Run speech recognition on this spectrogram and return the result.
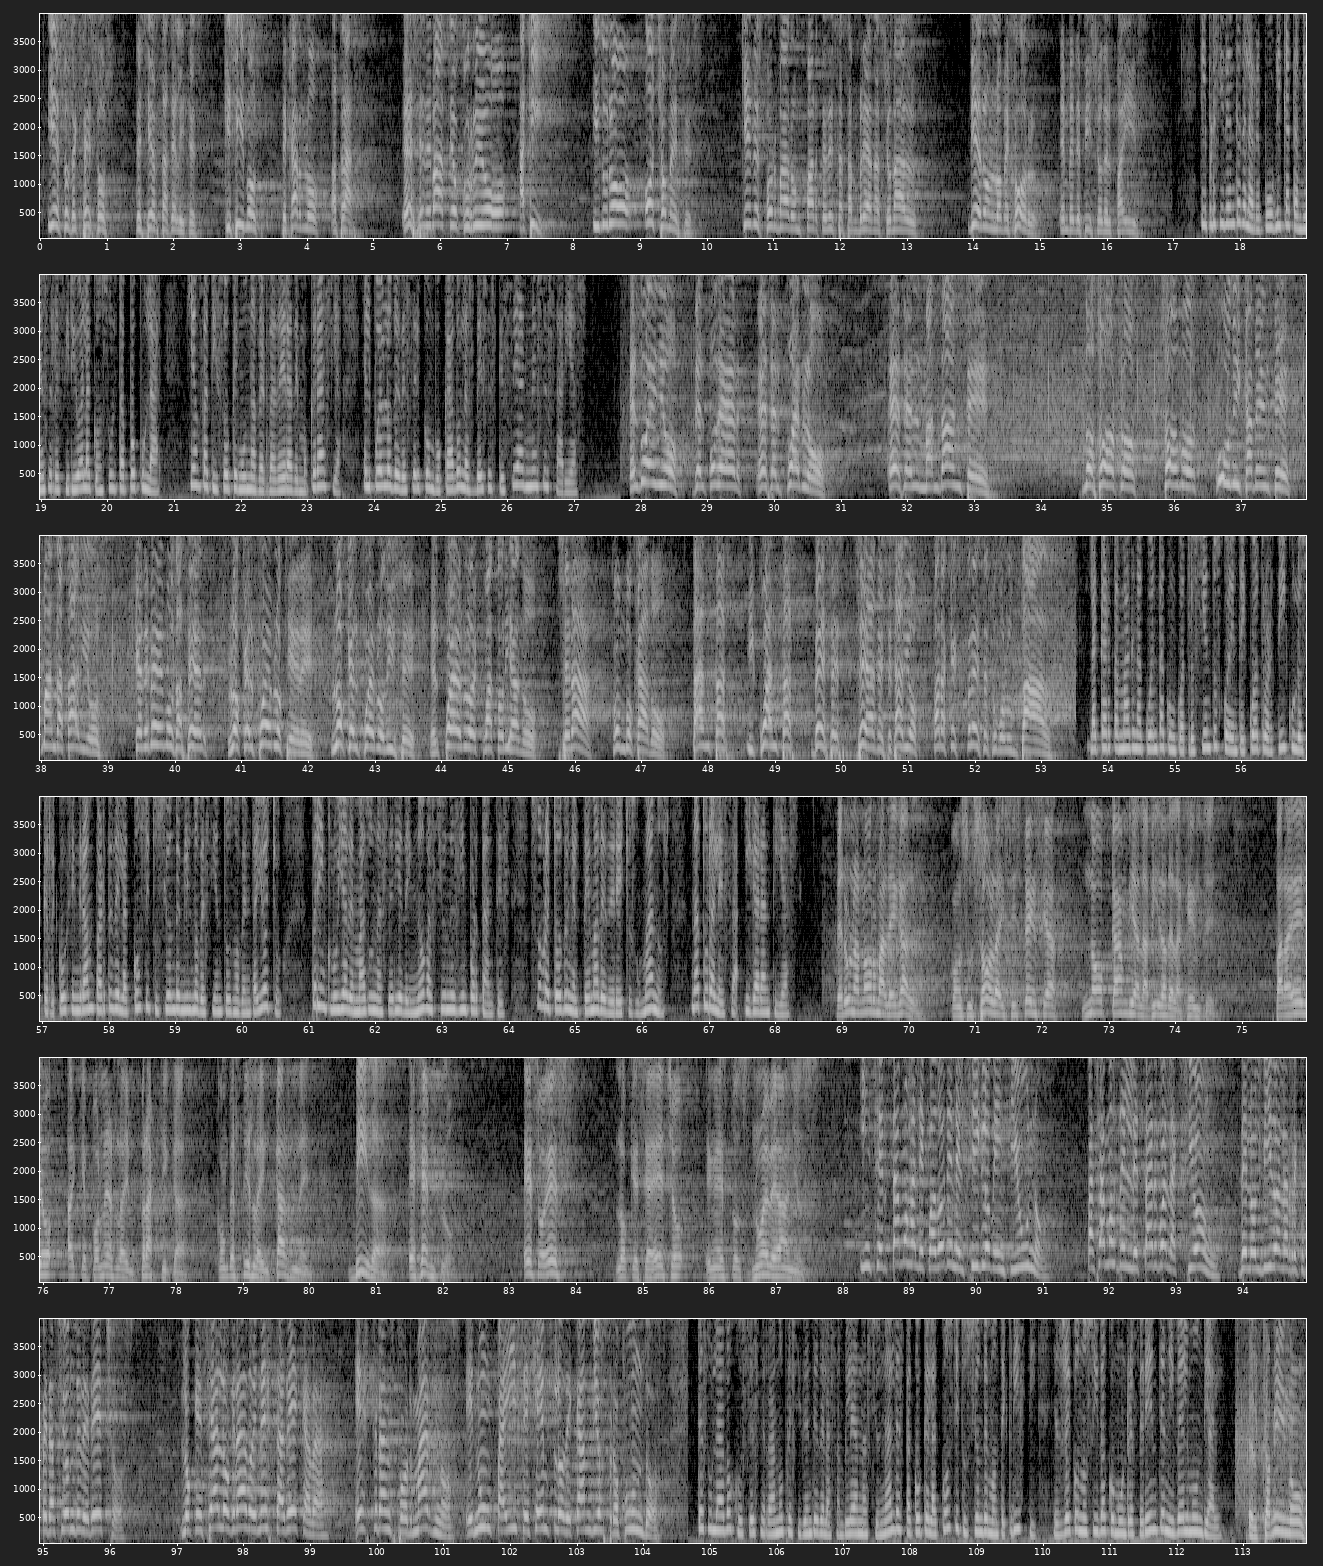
y esos excesos de ciertas élites. Quisimos dejarlo atrás. Ese debate ocurrió aquí y duró ocho meses. Quienes formaron parte de esa Asamblea Nacional dieron lo mejor en beneficio del país. El presidente de la República también se refirió a la consulta popular y enfatizó que en una verdadera democracia el pueblo debe ser convocado las veces que sean necesarias. El dueño del poder es el pueblo, es el mandante. Nosotros somos únicamente mandatarios que debemos hacer lo que el pueblo quiere, lo que el pueblo dice. El pueblo ecuatoriano será convocado tantas y cuantas veces sea necesario para que exprese su voluntad. La Carta Magna cuenta con 444 artículos que recogen gran parte de la Constitución de 1998, pero incluye además una serie de innovaciones importantes, sobre todo en el tema de derechos humanos, naturaleza y garantías. Pero una norma legal, con su sola existencia, no cambia la vida de la gente. Para ello hay que ponerla en práctica, convertirla en carne, vida, ejemplo. Eso es lo que se ha hecho en estos nueve años. Insertamos al Ecuador en el siglo XXI. Pasamos del letargo a la acción, del olvido a la recuperación de derechos. Lo que se ha logrado en esta década es transformarnos en un país ejemplo de cambios profundos, de su lado, José Serrano, presidente de la Asamblea Nacional, destacó que la Constitución de Montecristi es reconocida como un referente a nivel mundial. El camino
